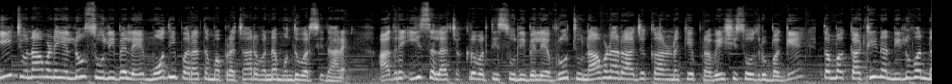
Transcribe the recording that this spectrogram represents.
ಈ ಚುನಾವಣೆಯಲ್ಲೂ ಸೂಲಿಬೆಲೆ ಮೋದಿ ಪರ ತಮ್ಮ ಪ್ರಚಾರವನ್ನ ಮುಂದುವರೆಸಿದ್ದಾರೆ. ಆದರೆ ಈ ಸಲ ಚಕ್ರವರ್ತಿ ಸೂಲಿಬೆಲೆ ಅವರು ಚುನಾವಣಾ ರಾಜಕಾರಣಕ್ಕೆ ಪ್ರವೇಶಿಸೋದ್ರ ಬಗ್ಗೆ ತಮ್ಮ ಕಠಿಣ ನಿಲುವನ್ನ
